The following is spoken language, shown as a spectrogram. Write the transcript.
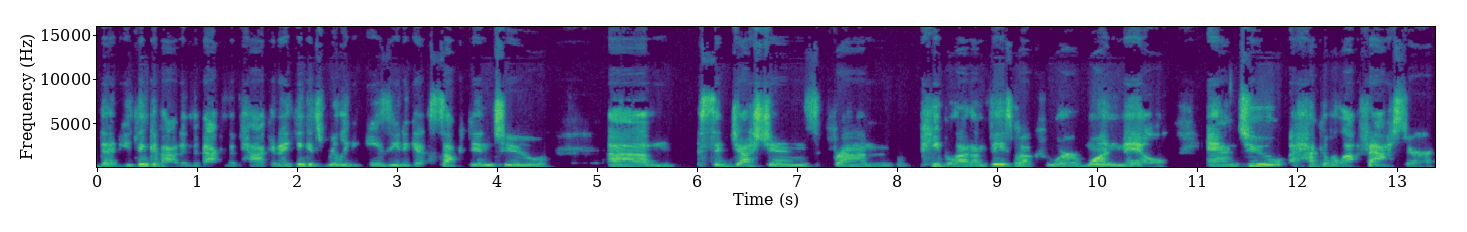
that you think about in the back of the pack and i think it's really easy to get sucked into um suggestions from people out on Facebook who are one male and two a heck of a lot faster.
